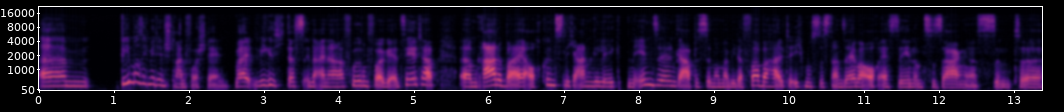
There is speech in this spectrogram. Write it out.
Ähm, wie muss ich mir den Strand vorstellen? Weil, wie ich das in einer früheren Folge erzählt habe, ähm, gerade bei auch künstlich angelegten Inseln gab es immer mal wieder Vorbehalte. Ich musste es dann selber auch erst sehen, um zu sagen, es sind äh,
